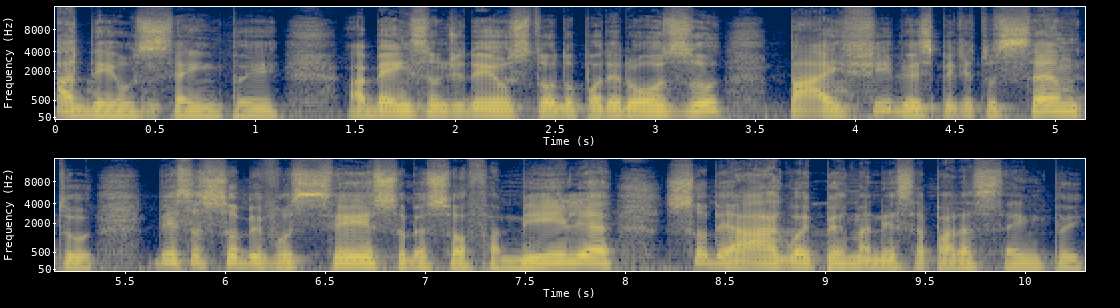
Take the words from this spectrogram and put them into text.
a Deus sempre. A bênção de Deus Todo-Poderoso, Pai, Filho e Espírito Santo, desça sobre você, sobre a sua família, sobre a água e permaneça para sempre.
